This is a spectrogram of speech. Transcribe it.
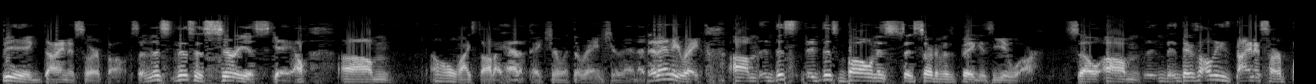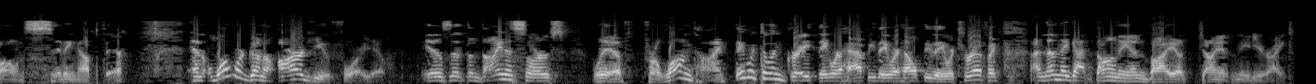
big dinosaur bones. And this, this is serious scale. Um, Oh, I thought I had a picture with the ranger in it. At any rate, um, this this bone is, is sort of as big as you are. So um, th there's all these dinosaur bones sitting up there. And what we're going to argue for you is that the dinosaurs lived for a long time. They were doing great. They were happy. They were healthy. They were terrific. And then they got done in by a giant meteorite.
